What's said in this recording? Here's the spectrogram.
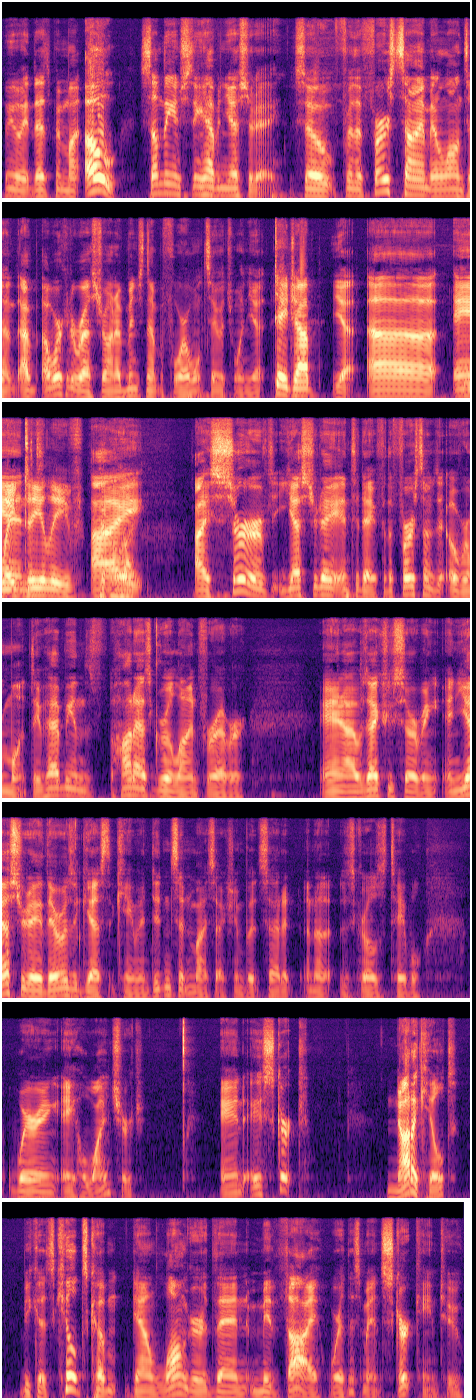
Anyway, that's been my. Oh, something interesting happened yesterday. So for the first time in a long time, I, I work at a restaurant. I've mentioned that before. I won't say which one yet. Day job. Yeah. Uh, and Wait until you leave. I I served yesterday and today for the first time in over a month. They've had me in this hot ass grill line forever, and I was actually serving. And yesterday there was a guest that came in, didn't sit in my section, but sat at another this girl's table, wearing a Hawaiian shirt and a skirt, not a kilt because kilts come down longer than mid thigh, where this man's skirt came to.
